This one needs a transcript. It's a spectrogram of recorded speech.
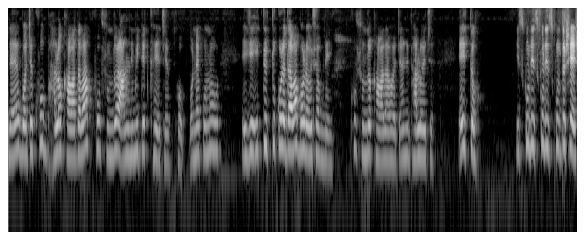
যাই হোক বলছে খুব ভালো খাওয়া দাওয়া খুব সুন্দর আনলিমিটেড খেয়েছে। খুব মানে কোনো এই যে একটু একটু করে দেওয়া বলে ওইসব নেই। খুব সুন্দর খাওয়া দাওয়া হয়েছে আমি ভালো হয়েছে। এই তো। স্কুল স্কুল স্কুল তো শেষ।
